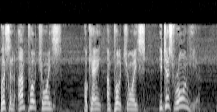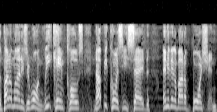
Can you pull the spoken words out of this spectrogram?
Listen, I'm pro-choice. Okay, I'm pro-choice. You're just wrong here. The bottom line is you're wrong. Lee came close not because he said anything about abortion.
